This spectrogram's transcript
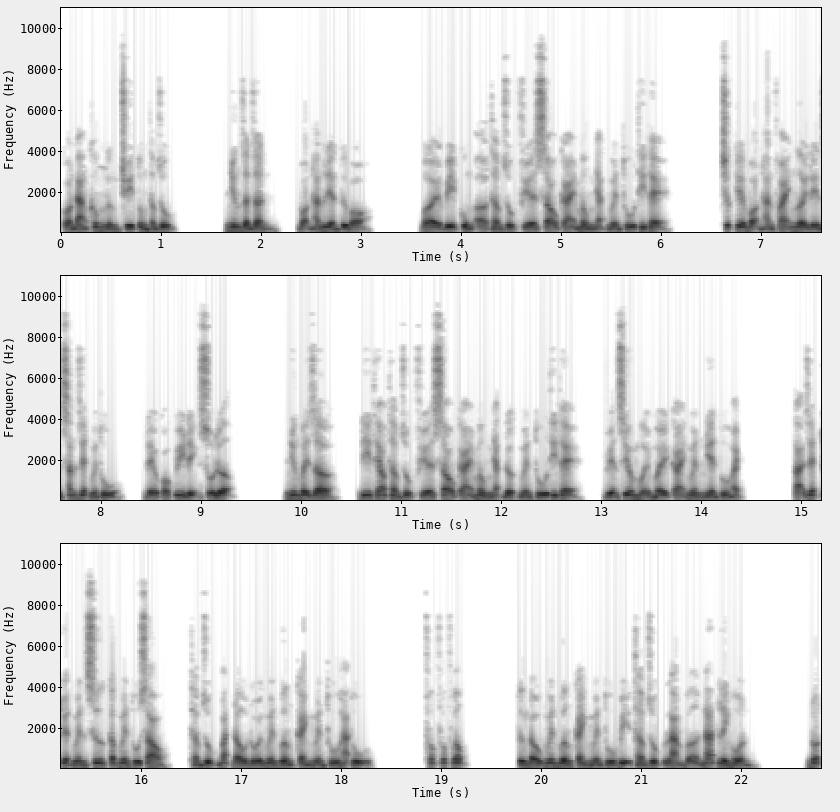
còn đang không ngừng truy tung thẩm dục. Nhưng dần dần, bọn hắn liền từ bỏ. Bởi vì cùng ở thẩm dục phía sau cái mông nhặt nguyên thú thi thể. Trước kia bọn hắn phái người đến săn giết nguyên thú, đều có quy định số lượng. Nhưng bây giờ, đi theo thẩm dục phía sau cái mông nhặt được nguyên thú thi thể, viễn siêu mười mấy cái nguyên niên thu hoạch. Tại giết tuyệt nguyên sư cấp nguyên thú sau, thẩm dục bắt đầu đối nguyên vương cảnh nguyên thú hạ thủ. Phốc phốc phốc. Từng đầu nguyên vương cảnh nguyên thú bị thẩm dục làm vỡ nát linh hồn đốt,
